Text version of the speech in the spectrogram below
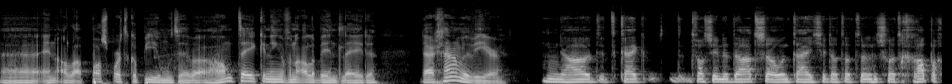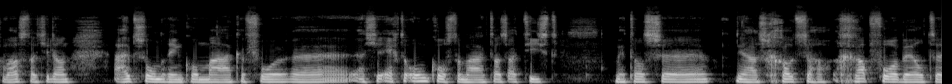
Uh, en alle paspoortkopieën moeten hebben, handtekeningen van alle bandleden. Daar gaan we weer. Nou, dit, kijk, het was inderdaad zo een tijdje dat dat een soort grappig was. Dat je dan uitzondering kon maken voor uh, als je echte onkosten maakt als artiest. Met als, uh, ja, als grootste grapvoorbeeld uh,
